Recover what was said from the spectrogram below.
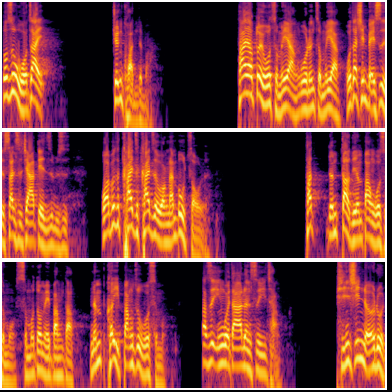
都是我在捐款的嘛，他要对我怎么样，我能怎么样？我在新北市三十家店，是不是？我还不是开着开着往南部走了。他能到底能帮我什么？什么都没帮到，能可以帮助我什么？那是因为大家认识一场，平心而论，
